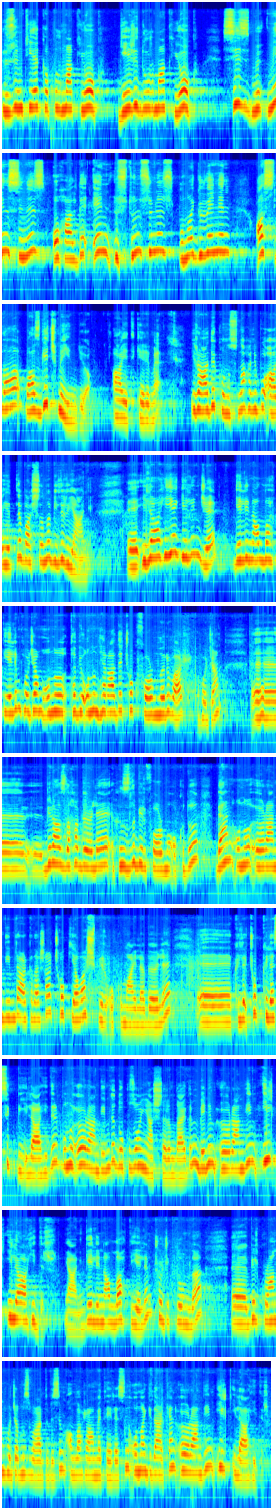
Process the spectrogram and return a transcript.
Üzüntüye kapılmak yok geri durmak yok. Siz müminsiniz, o halde en üstünsünüz, buna güvenin, asla vazgeçmeyin diyor ayet-i kerime. İrade konusuna hani bu ayetle başlanabilir yani. E, ilahiye gelince, gelin Allah diyelim hocam onu, tabii onun herhalde çok formları var hocam. Ee, biraz daha böyle hızlı bir formu okudu. Ben onu öğrendiğimde arkadaşlar çok yavaş bir okumayla böyle e, çok klasik bir ilahidir. Bunu öğrendiğimde 9-10 yaşlarındaydım. Benim öğrendiğim ilk ilahidir. Yani gelin Allah diyelim çocukluğumda e, bir Kur'an hocamız vardı bizim Allah rahmet eylesin. Ona giderken öğrendiğim ilk ilahidir.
